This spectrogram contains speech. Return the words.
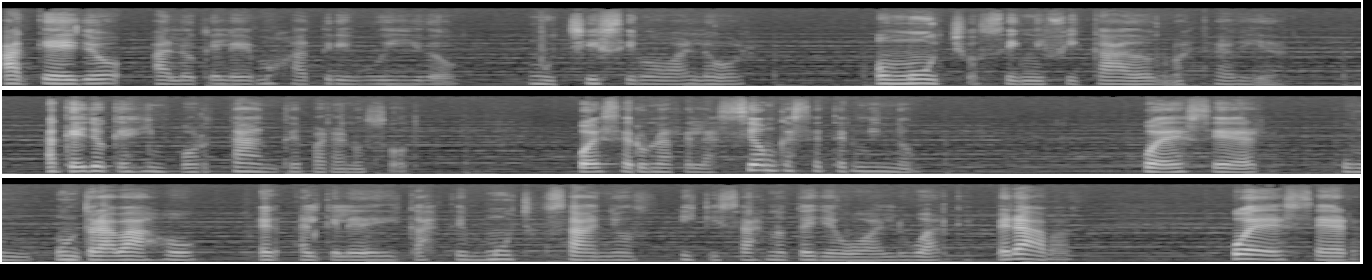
Aquello a lo que le hemos atribuido muchísimo valor o mucho significado en nuestra vida. Aquello que es importante para nosotros. Puede ser una relación que se terminó, puede ser un, un trabajo al que le dedicaste muchos años y quizás no te llevó al lugar que esperabas puede ser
